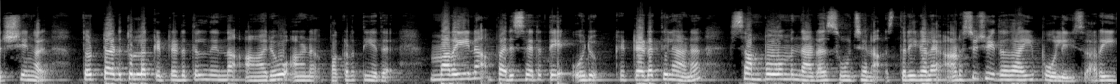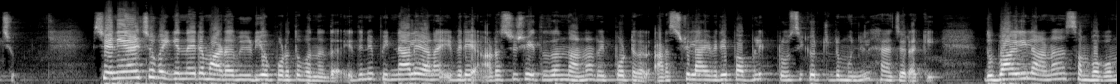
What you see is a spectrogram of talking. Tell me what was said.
ദൃശ്യങ്ങൾ തൊട്ടടുത്തുള്ള കെട്ടിടത്തിൽ നിന്ന് ആരോ ആണ് പകർത്തിയത്. മറീന പരിസരത്തെ ഒരു കെട്ടിടത്തിലാണ് സംഭവമെന്നാണ് സൂചന. സ്ത്രീകളെ അറസ്റ്റ് ചെയ്തതായി പോലീസ് അറിയിച്ചു. ശനിയാഴ്ച വൈകുന്നേരമാണ് വീഡിയോ പുറത്തു വന്നത്. ഇതിന് പിന്നാലെയാണ് ഇവരെ അറസ്റ്റ് ചെയ്തതെന്നാണ് റിപ്പോർട്ടുകൾ. അറസ്റ്റിലായവരെ പബ്ലിക് പ്രോസിക്യൂട്ടറുടെ മുന്നിൽ ഹാജരാക്കി. ദുബായിലാണ് സംഭവം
